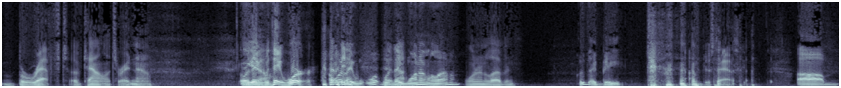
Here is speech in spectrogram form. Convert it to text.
bereft of talent right now. Or Yeah. they they were. What were they? What were they're they? not. One and eleven. One and eleven. Who'd they beat? I'm just asking. Um,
